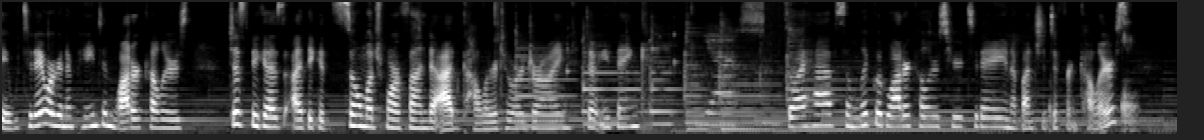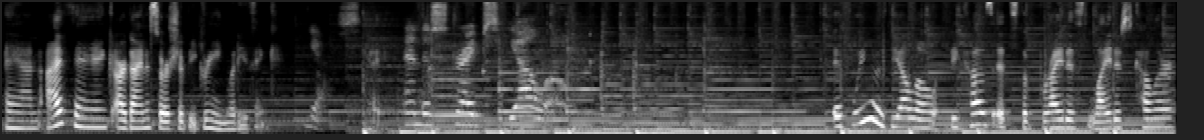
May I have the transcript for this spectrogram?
Okay, today we're gonna paint in watercolors just because I think it's so much more fun to add color to our drawing, don't you think? Yes. So I have some liquid watercolors here today in a bunch of different colors. And I think our dinosaur should be green. What do you think? Yes. Okay. And the stripes yellow. If we use yellow, because it's the brightest, lightest color,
